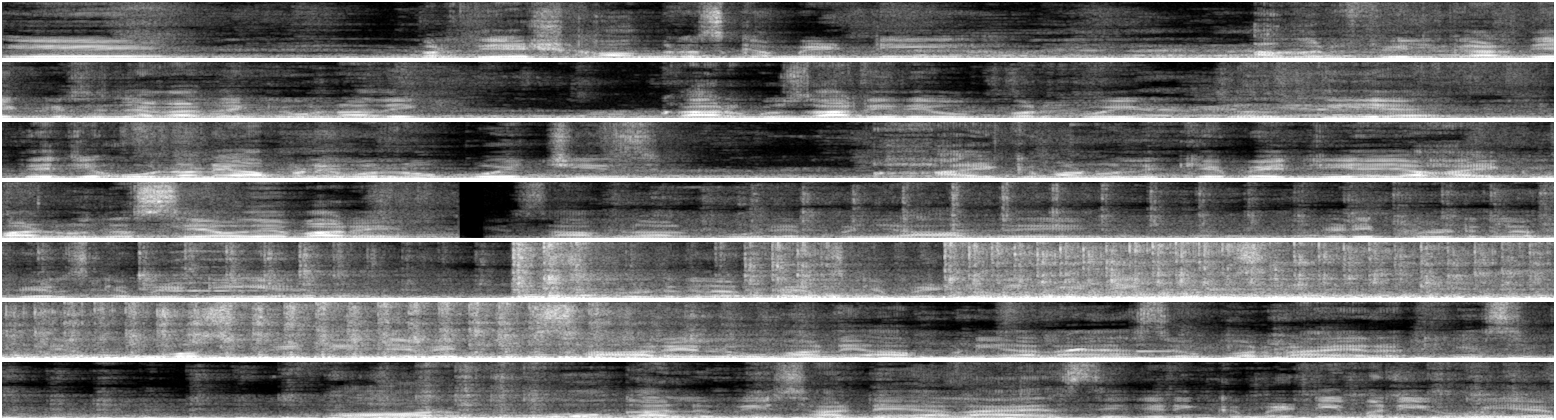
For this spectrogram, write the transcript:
ਇਹ ਪ੍ਰਦੇਸ਼ ਕਾਂਗਰਸ ਕਮੇਟੀ ਅਗਰ ਫੀਲ ਕਰਦੀ ਹੈ ਕਿਸੇ ਜਗ੍ਹਾ ਤੇ ਕਿ ਉਹਨਾਂ ਦੀ ਕਾਰਗੁਜ਼ਾਰੀ ਦੇ ਉੱਪਰ ਕੋਈ ਗਲਤੀ ਹੈ ਤੇ ਜੇ ਉਹਨਾਂ ਨੇ ਆਪਣੇ ਵੱਲੋਂ ਕੋਈ ਚੀਜ਼ ਹਾਈ ਕਮਾਂਡ ਨੂੰ ਲਿਖ ਕੇ ਭੇਜੀ ਹੈ ਜਾਂ ਹਾਈ ਕਮਾਂਡ ਨੂੰ ਦੱਸਿਆ ਉਹਦੇ ਬਾਰੇ ਇਸ ਹਿਸਾਬ ਨਾਲ ਪੂਰੇ ਪੰਜਾਬ ਦੇ ਜਿਹੜੀ ਪੋਲੀਟੀਕਲ ਅਫੇਅਰਸ ਕਮੇਟੀ ਹੈ ਉਸ ਪੋਲੀਟੀਕਲ ਅਫੇਅਰਸ ਕਮੇਟੀ ਦੀ ਮੀਟਿੰਗ ਹੋਈ ਸੀ ਤੇ ਉਸ ਮੀਟਿੰਗ ਦੇ ਵਿੱਚ ਸਾਰੇ ਲੋਕਾਂ ਨੇ ਆਪਣੀ ਅਲਾਈਅੰਸ ਦੇ ਉੱਪਰ رائے ਰੱਖੀ ਸੀ ਔਰ ਉਹ ਗੱਲ ਵੀ ਸਾਡੇ ਅਲਾਈਅੰਸ ਦੀ ਜਿਹੜੀ ਕਮੇਟੀ ਬਣੀ ਹੋਈ ਹੈ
